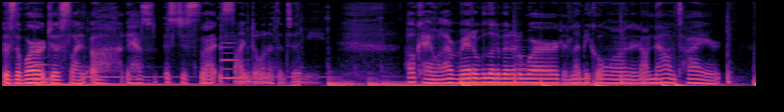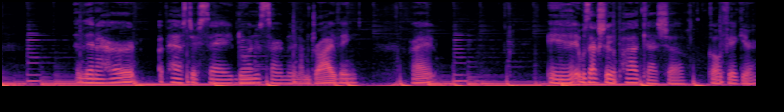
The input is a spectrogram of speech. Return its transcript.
is the word just like, oh, it has, it's just not, it's not doing nothing to me. Okay, well, I read a little bit of the word and let me go on, and I'm, now I'm tired. And then I heard a pastor say during a sermon, I'm driving, right? And it was actually a podcast show, go figure.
